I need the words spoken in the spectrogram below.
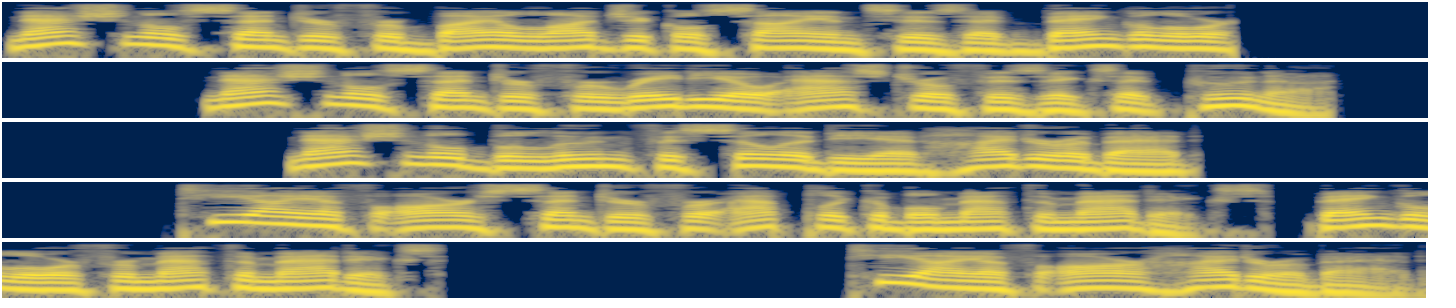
National Centre for Biological Sciences at Bangalore. National Centre for Radio Astrophysics at Pune. National Balloon Facility at Hyderabad TIFR Centre for Applicable Mathematics, Bangalore for Mathematics. TIFR Hyderabad.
